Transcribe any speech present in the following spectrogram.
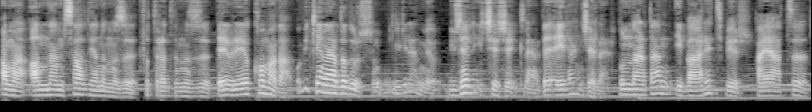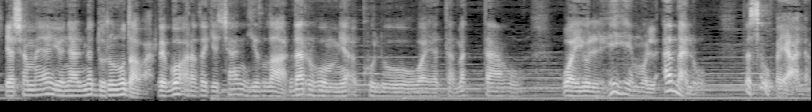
Ama anlamsal yanımızı, fıtratımızı devreye komadan o bir kenarda dursun, ilgilenmiyorum. Güzel içecekler ve eğlenceler bunlardan ibaret bir hayatı yaşamaya yönelme durumu da var. Ve bu arada geçen yıllar derhum yakulu ve yetemettau ve Fesevufe ya'lem.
